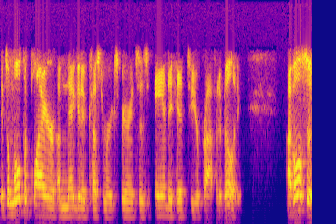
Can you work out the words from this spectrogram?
it's a multiplier of negative customer experiences and a hit to your profitability. I've also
